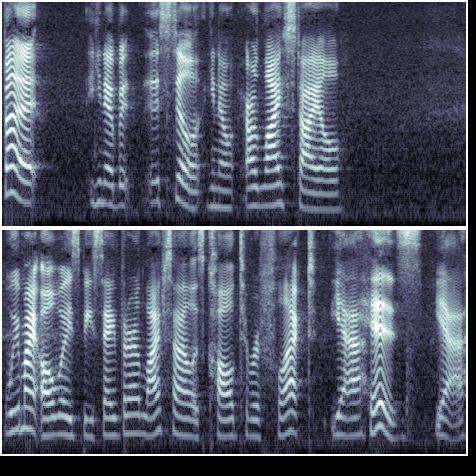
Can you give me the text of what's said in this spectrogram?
but, you know, but it's still, you know, our lifestyle, we might always be saved, but our lifestyle is called to reflect yeah, His. yeah,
